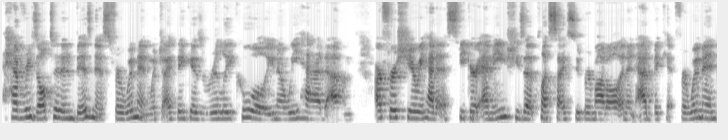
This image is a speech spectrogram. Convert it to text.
have resulted in business for women which i think is really cool. You know we had um, our first year we had a speaker Emme. She's a plus size supermodel and an advocate for women.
